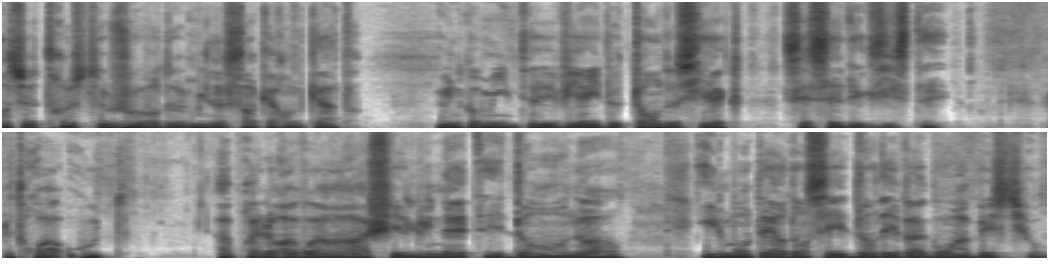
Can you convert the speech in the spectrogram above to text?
En ce truste jour de 1944, une communauté vieille de tant de siècles cessait d'exister. Le 3 août, après leur avoir arraché lunettes et dents en or, ils montèrent dans des wagons à bestiaux.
